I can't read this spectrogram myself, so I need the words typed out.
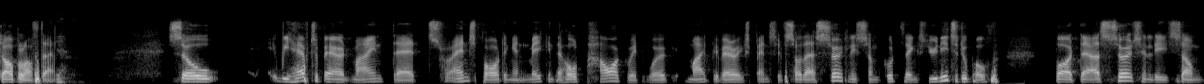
double of that. Yeah. So we have to bear in mind that transporting and making the whole power grid work might be very expensive. So there are certainly some good things. You need to do both, but there are certainly some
